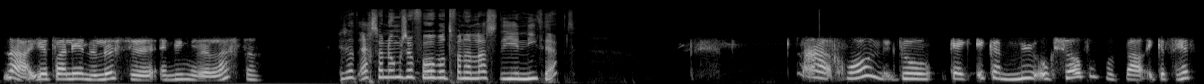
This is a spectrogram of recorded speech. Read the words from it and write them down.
Nou, je hebt alleen de lusten en niet meer de lasten. Is dat echt zo? Noem eens een voorbeeld van een last die je niet hebt. Nou, gewoon, ik bedoel, kijk, ik kan nu ook zelf ook bepalen. Ik heb het heft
